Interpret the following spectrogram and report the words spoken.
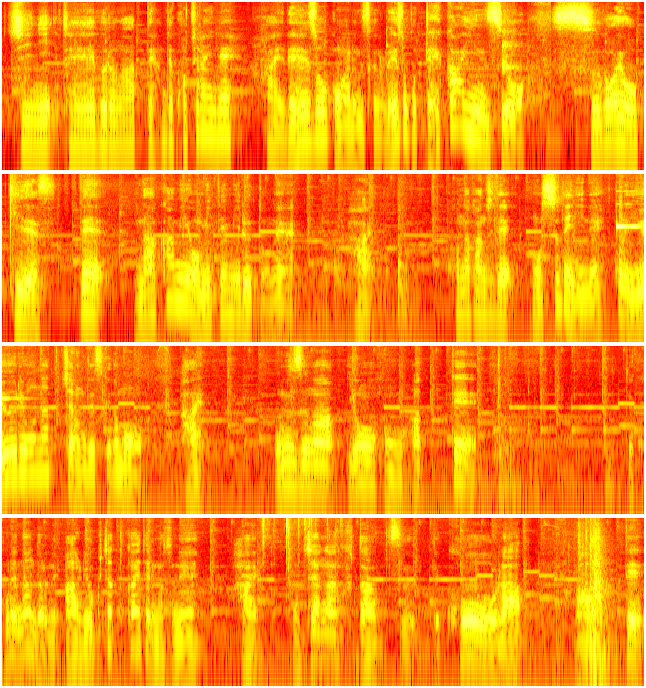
っちにテーブルがあってでこちらにねはい冷蔵庫があるんですけど冷蔵庫でかいんですよ。すごい大きいです。で中身を見てみるとねはいこんな感じでもうすでにねこれ有料になっちゃうんですけどもはいお水が4本あってでこれなんだろうねあ緑茶って書いてありますね。はいお茶が2つでコーラがあって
